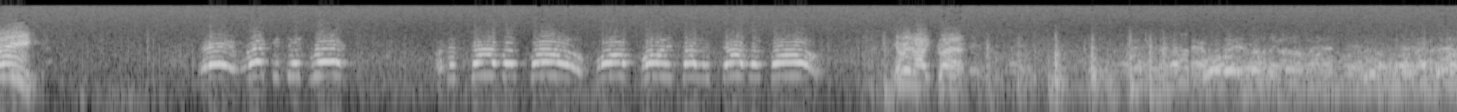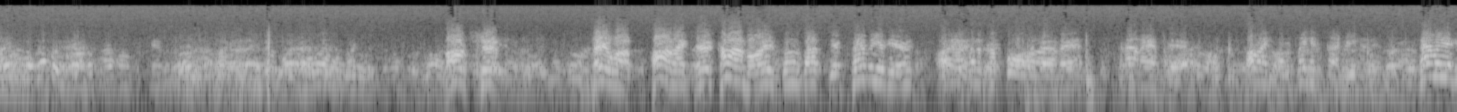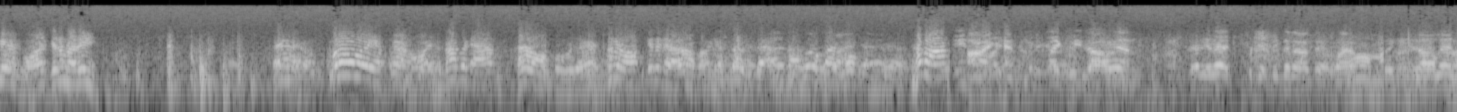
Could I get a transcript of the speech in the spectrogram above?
What do you see? Hey, wreckage is wrecked! On the starboard bow! Four points on the starboard bow! Give me that glass. About ship. Take him up. All right, sir. Come on, boys. Going about ship. Tell me your gears. All right, fellas, up forward down there. Get down aft there. All right, fellas, make it snappy. Tell me your gears, boys. Get them ready. There we go. Pull all the way up there, boys. Drop it down. Cut her off over there. Cut her off. Get it down. Come on. All right, Captain. Like he's all in. Tell you that. Get me that out there, Wow. Oh, like he's all in.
